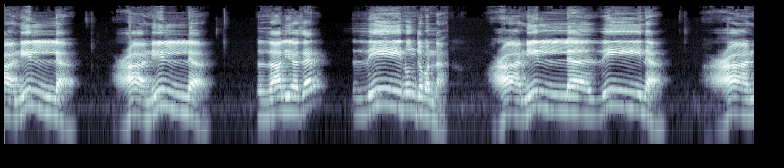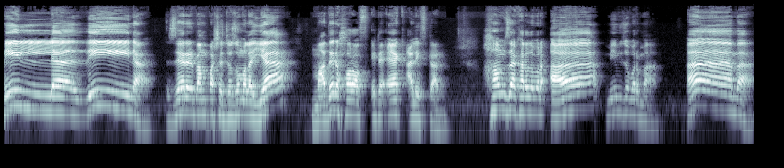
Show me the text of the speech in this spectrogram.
আনিল্লা আনিল্লা জালিয়াজের জি নুন জবন্না আনিল্লাযীনা আনিল্লাযীনা জেরের বাম পাশে জজমালা ইয়া, মাদের হরফ, এটা এক আলিফ টান। হামজা খারা জবর আ, মিম জবর মা। আমা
